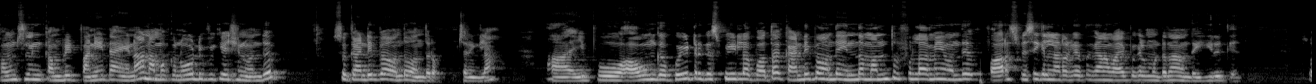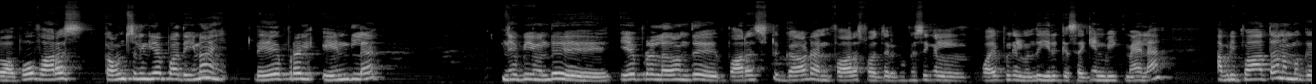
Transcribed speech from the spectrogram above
கவுன்சிலிங் கம்ப்ளீட் பண்ணிட்டாங்கன்னா நமக்கு நோட்டிஃபிகேஷன் வந்து ஸோ கண்டிப்பாக வந்து வந்துடும் சரிங்களா? இப்போது அவங்க போயிட்டுருக்க ஸ்பீடில் பார்த்தா கண்டிப்பாக வந்து இந்த மந்த்து ஃபுல்லாமே வந்து ஃபாரஸ்ட் ஃபிசிக்கல் நடக்கிறதுக்கான வாய்ப்புகள் மட்டும்தான் வந்து இருக்குது ஸோ அப்போது ஃபாரஸ்ட் கவுன்சிலிங்கே பார்த்தீங்கன்னா இந்த ஏப்ரல் எண்டில் மேபி வந்து ஏப்ரலில் தான் வந்து ஃபாரஸ்ட் கார்டு அண்ட் ஃபாரஸ்ட் வாட்சருக்கு ஃபிசிக்கல் வாய்ப்புகள் வந்து இருக்குது செகண்ட் வீக் மேலே. அப்படி பார்த்தா நமக்கு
